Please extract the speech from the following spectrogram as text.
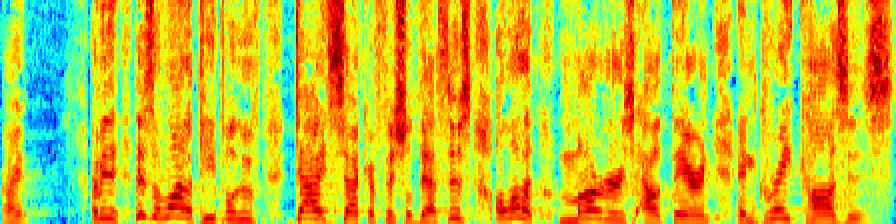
right? I mean, there's a lot of people who've died sacrificial deaths. There's a lot of martyrs out there and, and great causes.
